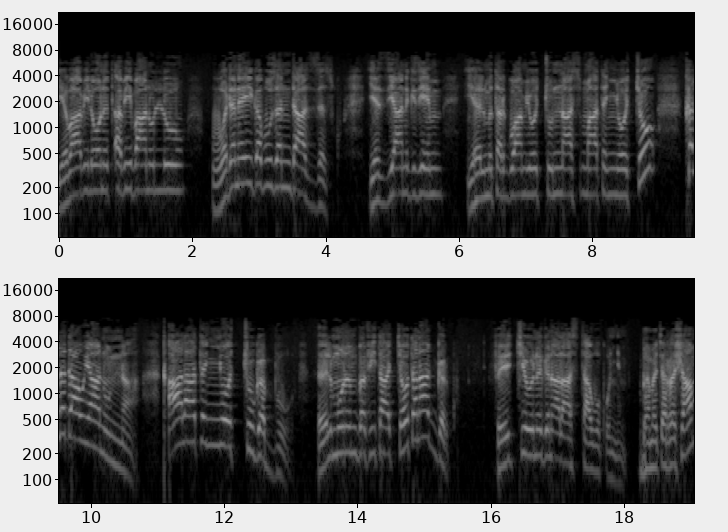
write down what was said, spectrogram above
የባቢሎን ጠቢባን ሁሉ ወደ እኔ ይገቡ ዘንድ አዘዝኩ። የዚያን ጊዜም የሕልም ተርጓሚዎቹና አስማተኞቹ ከለዳውያኑና ቃላተኞቹ ገቡ ሕልሙንም በፊታቸው ተናገርኩ። ፍቺውን ግን አላስታወቁኝም በመጨረሻም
